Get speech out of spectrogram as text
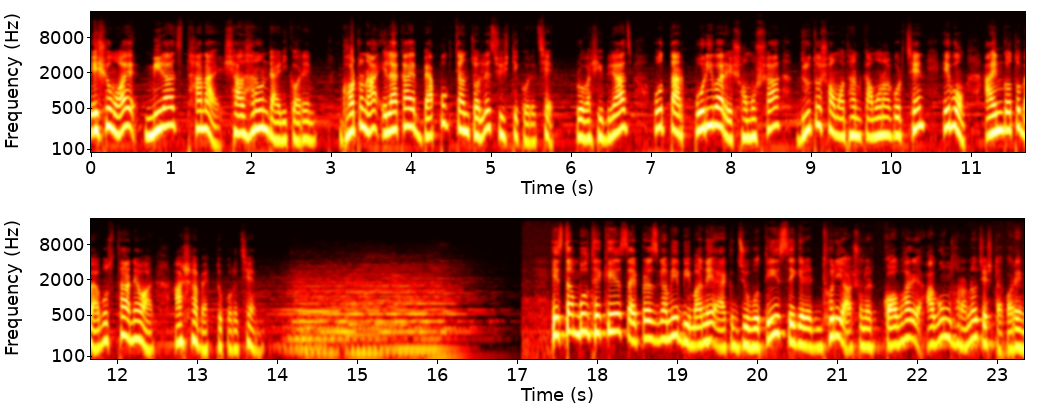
এ সময় মিরাজ থানায় সাধারণ ডায়েরি করেন। ঘটনা এলাকায় ব্যাপক চাঞ্চল্যের সৃষ্টি করেছে। প্রবাসী বিরাজ ও তার পরিবারের সমস্যা দ্রুত সমাধান কামনা করছেন এবং আইনগত ব্যবস্থা নেওয়ার আশা ব্যক্ত করেছেন। ইস্তাম্বুল থেকে সাইপ্রাসগামী বিমানে এক যুবতী সিগারেট ধরিয়ে আসনের কভারে আগুন ধরানোর চেষ্টা করেন।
